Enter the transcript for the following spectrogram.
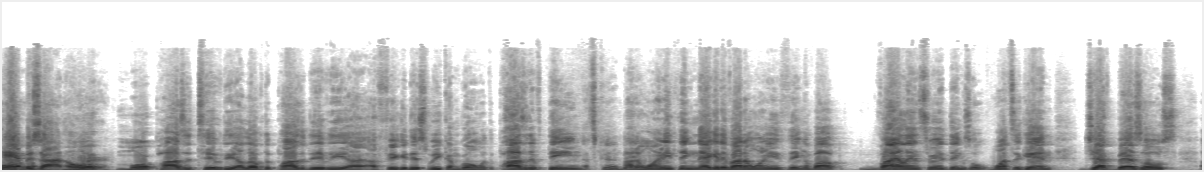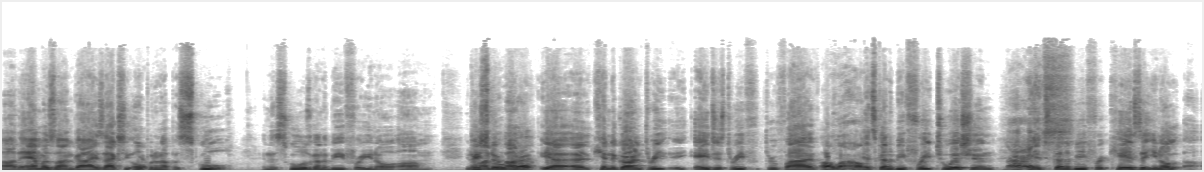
Amazon more, owner. More positivity. I love the positivity. I, I figured this week I'm going with the positive theme. That's good, I don't want anything negative. I don't want anything about violence or anything. So once again, Jeff Bezos, uh, the Amazon guy, is actually opening up a school, and the school is going to be for you know, um, you know, under, right? yeah, uh, kindergarten, three ages three through five. Oh, wow. It's going to be free tuition. Nice. It's going to be for kids that you know.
